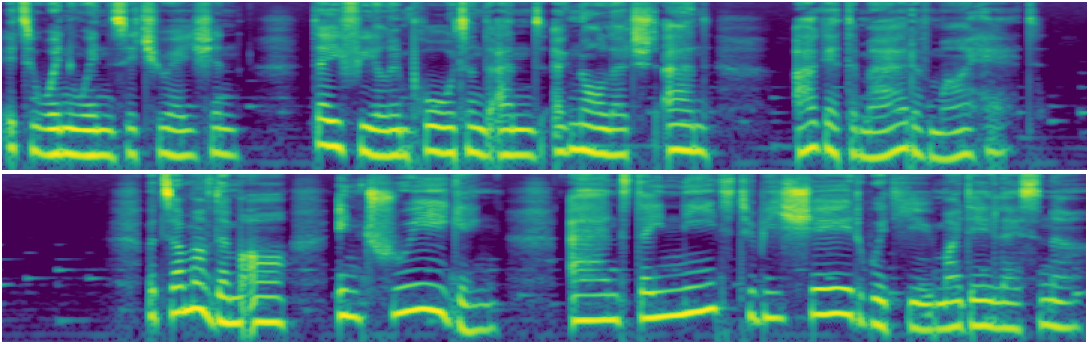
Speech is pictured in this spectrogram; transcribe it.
it's a win win situation. They feel important and acknowledged, and I get them out of my head. But some of them are intriguing and they need to be shared with you, my dear listener.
